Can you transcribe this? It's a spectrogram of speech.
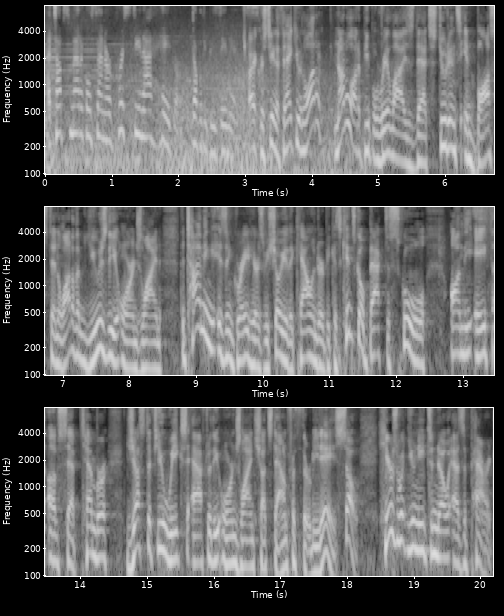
At Tufts Medical Center, Christina Hager, WBZ News. All right, Christina, thank you. And a lot of, not a lot of people realize that students in Boston, a lot of them use the Orange Line. The timing isn't great here as we show you the calendar because kids go back to school on the 8th of September, just a few weeks after the Orange Line shuts down for 30 days. So here's what you need to know as a parent.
